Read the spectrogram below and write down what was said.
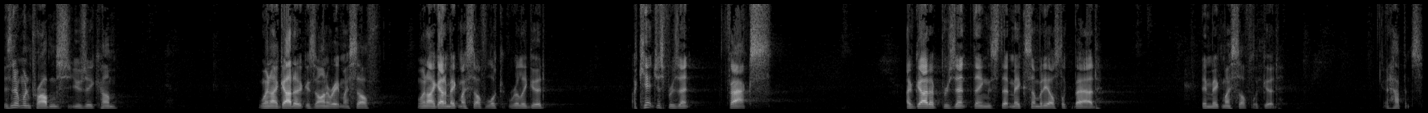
Isn't it when problems usually come? When I got to exonerate myself? When I got to make myself look really good? I can't just present facts. I've got to present things that make somebody else look bad and make myself look good. It happens.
